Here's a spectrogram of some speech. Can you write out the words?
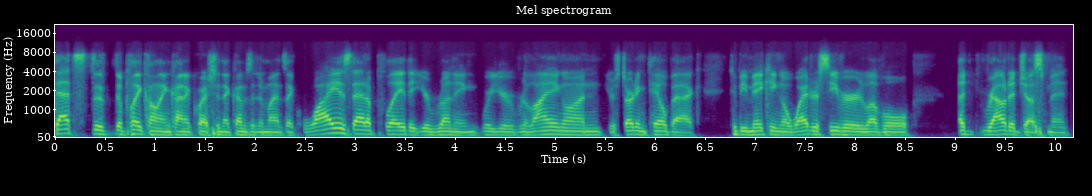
that's the the play calling kind of question that comes into mind. It's like, why is that a play that you're running where you're relying on your starting tailback to be making a wide receiver level a route adjustment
